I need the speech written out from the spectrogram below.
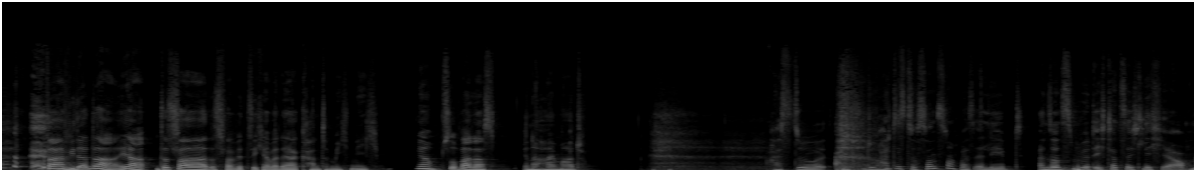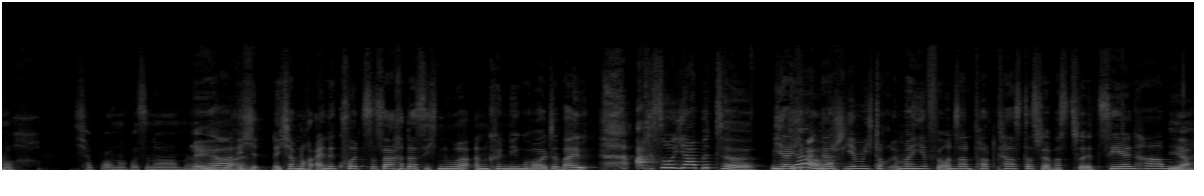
War wieder da. Ja, das war, das war witzig, aber der kannte mich nicht. Ja, so war das in der Heimat. Hast du, ach, du hattest doch sonst noch was erlebt. Ansonsten würde ich tatsächlich auch noch, ich habe auch noch was in der, in der Ja, Pipeline. ich, ich habe noch eine kurze Sache, dass ich nur ankündigen wollte, weil Ach so, ja, bitte. ja, ich Ja, engagiere mich doch immer hier für unseren Podcast, dass wir was zu erzählen haben. Ja.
